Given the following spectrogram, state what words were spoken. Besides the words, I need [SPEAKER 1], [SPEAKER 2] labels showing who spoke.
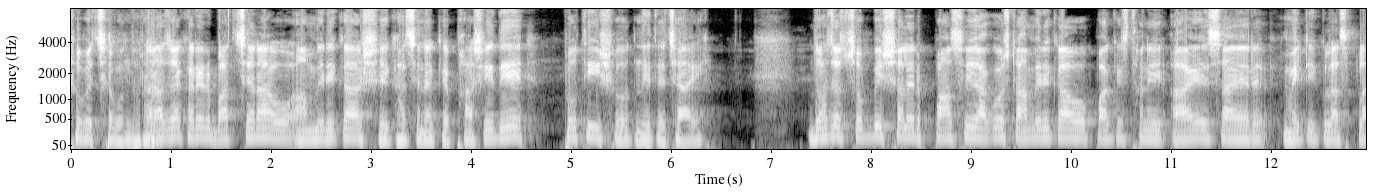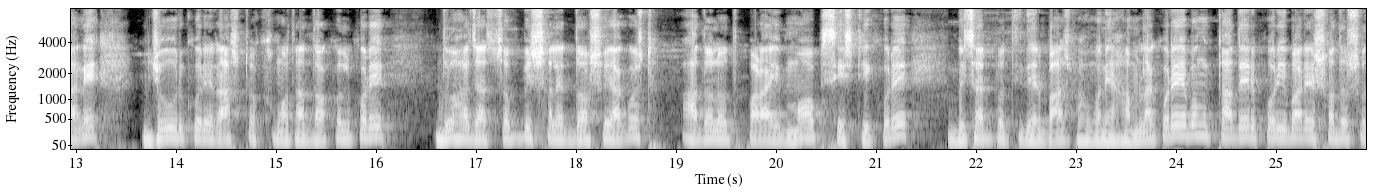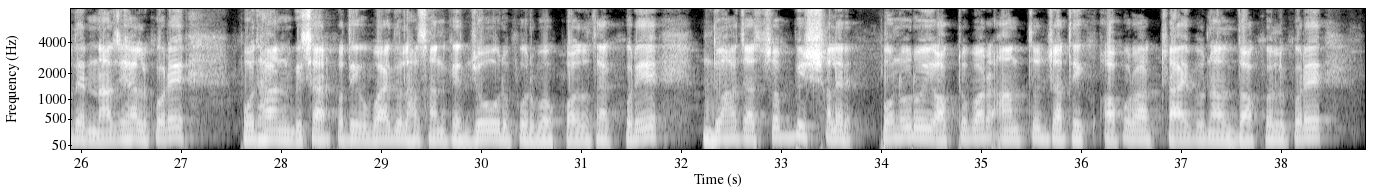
[SPEAKER 1] শুভেচ্ছা বন্ধুরা। রাজাকারের বাচ্চারা ও আমেরিকা শেখ হাসিনাকে ফাঁসি দিয়ে প্রতিশোধ নিতে চায়। দু হাজার চব্বিশ সালের পাঁচই আগস্ট আমেরিকা ও পাকিস্তানি আইএসআইয়ের মেটিকুলাস প্ল্যানে জোর করে রাষ্ট্র ক্ষমতা দখল করে দু হাজার চব্বিশ সালের দশই আগস্ট আদালত পাড়ায় মব সৃষ্টি করে বিচারপতিদের বাসভবনে হামলা করে এবং তাদের পরিবারের সদস্যদের নাজেহাল করে প্রধান বিচারপতি উবায়দুল হাসানকে জোরপূর্বক পদত্যাগ করে দু হাজার চব্বিশ সালের পনেরোই অক্টোবর আন্তর্জাতিক অপরাধ ট্রাইব্যুনাল দখল করে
